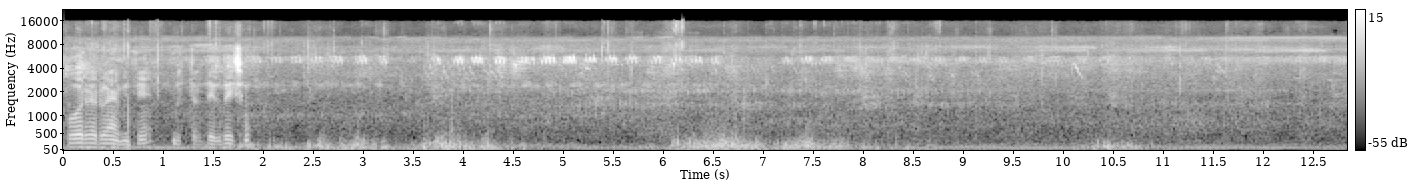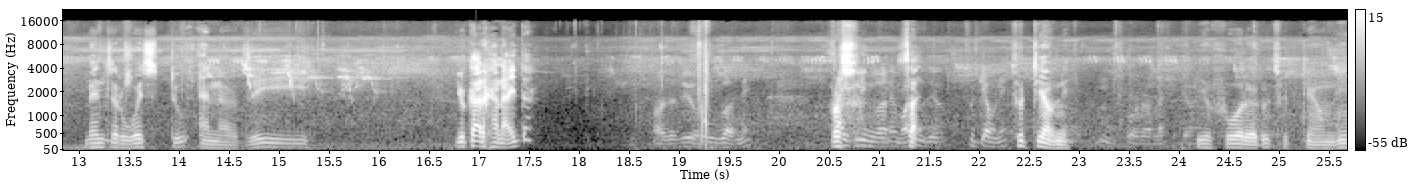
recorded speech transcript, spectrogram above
फोहोरहरू हामी चाहिँ भित्र देख्दैछौँ। भेन्चर वेस्ट टु एनर्जी यो कारखाना है त? हजुर यो गर्ने। छुट्याउने। यो फोहोरहरू छुट्याउने।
